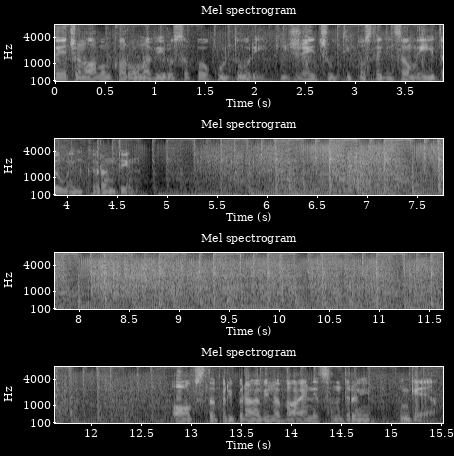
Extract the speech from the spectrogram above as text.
Več o novem koronavirusu pa v kulturi, ki že čuti posledice omejitev in karanten. Ovsta pripravila vajenec Andrej in Geja.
